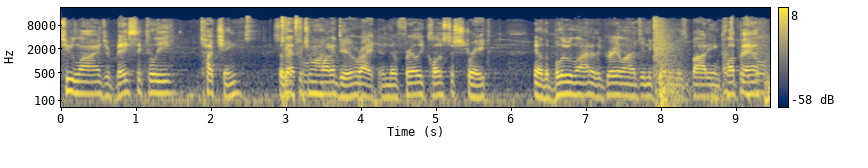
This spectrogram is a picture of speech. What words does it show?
two lines are basically touching. So That's that's, what what, you want. want to do, right? And they're fairly close to straight. You know, the blue line or the gray line's indicating his body and club path, cool.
